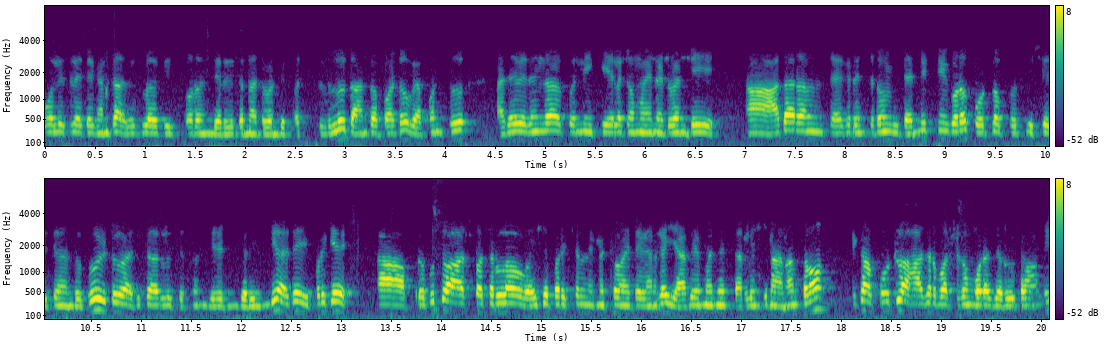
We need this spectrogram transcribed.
పోలీసులు అయితే కనుక అదుపులో తీసుకోవడం జరుగుతున్నటువంటి పరిస్థితులు. దాంతో పాటు వెపన్స్ అదేవిధంగా కొన్ని కీలకమైనటువంటి ఆధారాలను సేకరించడం వీటన్నిటిని కూడా కోర్టులో ప్రొడ్యూస్ చేసేందుకు ఇటు అధికారులు సిద్ధం చేయడం జరిగింది. అదే ఇప్పటికే ఆ ప్రభుత్వ ఆసుపత్రిలో వైద్య పరీక్షల నిమిత్తం అయితే కనుక యాభై మందిని తరలించిన అనంతరం ఇక కోర్టులో హాజరుపరచడం కూడా జరుగుతోంది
